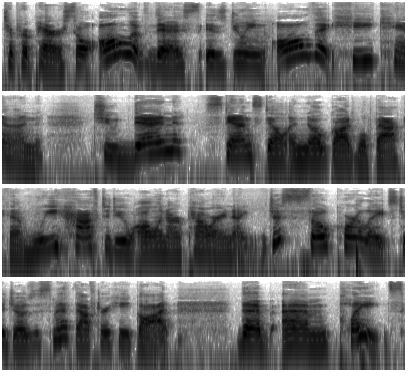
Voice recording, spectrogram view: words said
to prepare. So, all of this is doing all that he can to then stand still and know God will back them. We have to do all in our power. And it just so correlates to Joseph Smith after he got the um, plates.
